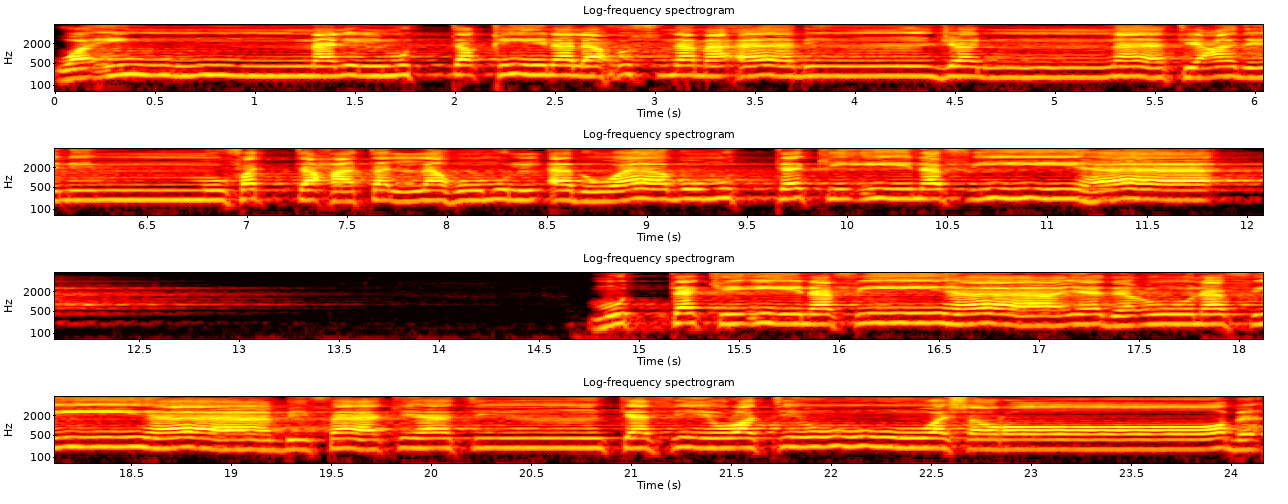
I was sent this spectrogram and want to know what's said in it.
وان للمتقين لحسن ماب جنات عدن مفتحه لهم الابواب متكئين فيها متكئين فيها يدعون فيها بفاكهه كثيره وشراب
